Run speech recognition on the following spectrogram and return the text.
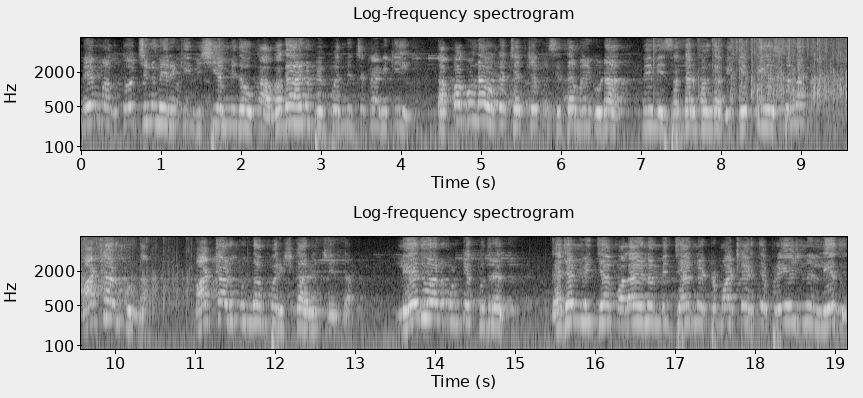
మేము మాకు తోచిన మేరకి విషయం మీద ఒక అవగాహన పెంపొందించడానికి తప్పకుండా ఒక చర్చకు సిద్ధమని కూడా మేము ఈ సందర్భంగా విజ్ఞప్తి చేస్తున్నాం. మాట్లాడుకుందాం. మాట్లాడుకుందాం పరిష్కారం చేద్దాం. లేదు అనుకుంటే కుదరదు. గజం మిథ్య పలాయనం మిథ్య అన్నట్టు మాట్లాడితే ప్రయోజనం లేదు.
